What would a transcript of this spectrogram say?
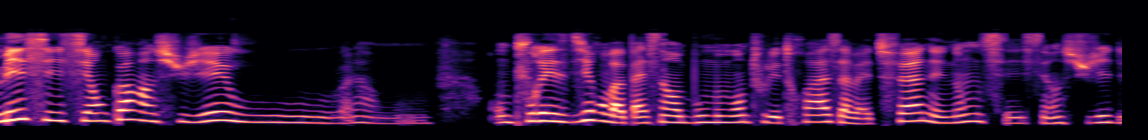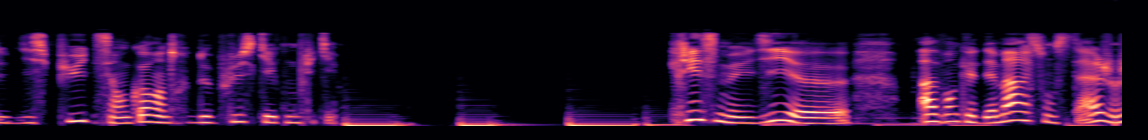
mais c'est encore un sujet où voilà, on, pourrait se dire on va passer un bon moment tous les trois, ça va être fun, et non, c'est un sujet de dispute, c'est encore un truc de plus qui est compliqué. Chris me dit euh, avant qu'elle démarre son stage,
